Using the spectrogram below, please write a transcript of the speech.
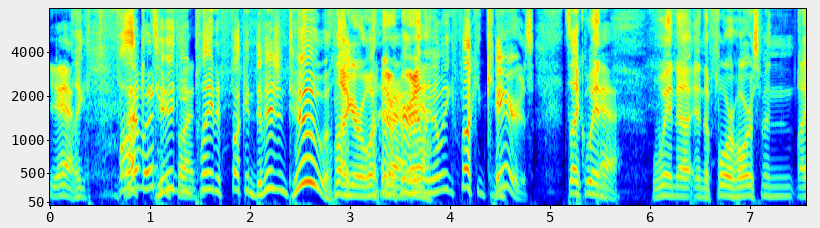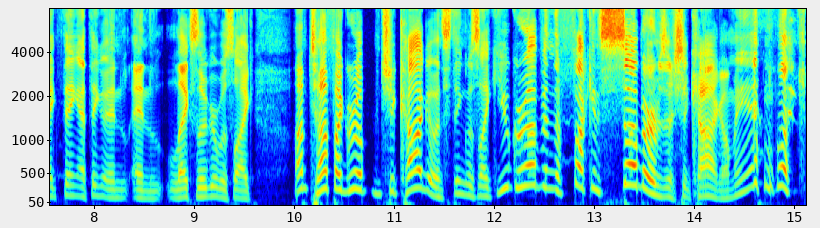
Yeah. Like, fuck, dude, you played at fucking Division Two, like or whatever. Right, Like, nobody fucking cares. It's like when Yeah. When uh, in the Four Horsemen like thing, I think, and, and Lex Luger was like, "I'm tough. I grew up in Chicago," and Sting was like, "You grew up in the fucking suburbs of Chicago, man. like,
